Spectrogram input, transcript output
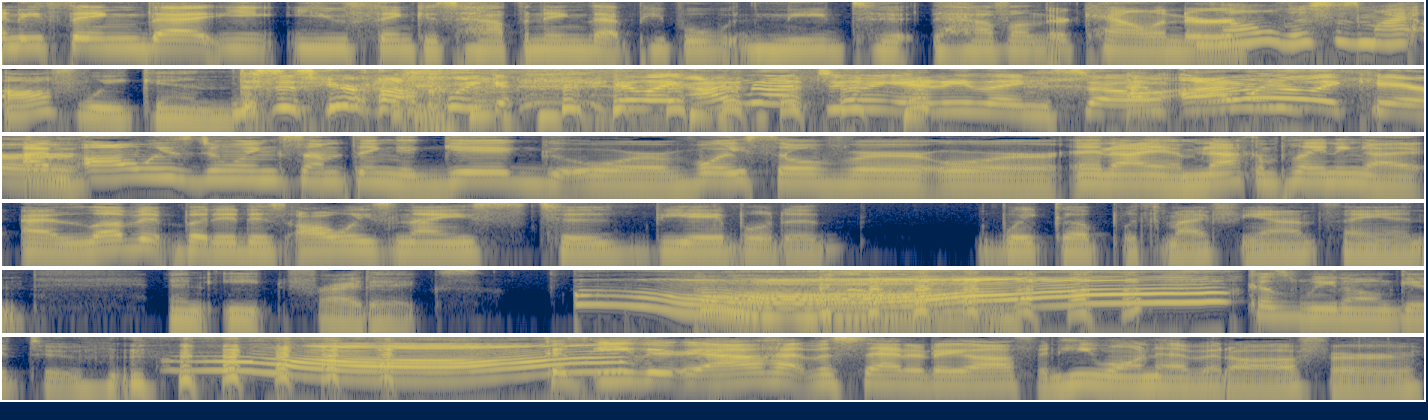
Anything that y- you think is happening that people would need to have on their calendar? No, this is my off weekend. This is your off weekend. You're like, I'm not doing anything, so I'm I don't really care. I'm always doing something, a gig or a voiceover, or and I am not complaining. I, I love it, but it is always nice to be able to wake up with my fiance and and eat fried eggs. Because we don't get to. Because either I'll have a Saturday off and he won't have it off, or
